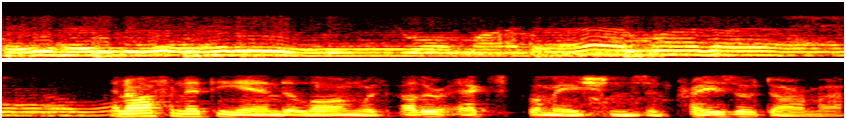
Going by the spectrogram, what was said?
hail hail Mary, oh mother, mother. And often at the end, along with other exclamations in praise of Dharma,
